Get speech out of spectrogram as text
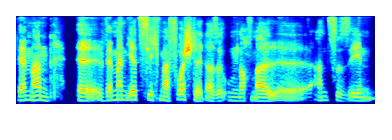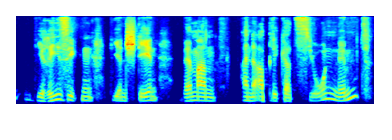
Wenn man äh, wenn man jetzt sich mal vorstellt, also um nochmal äh, anzusehen, die Risiken, die entstehen, wenn man eine Applikation nimmt,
